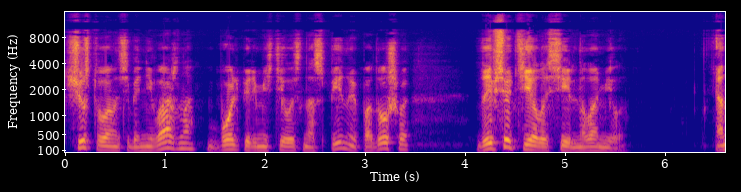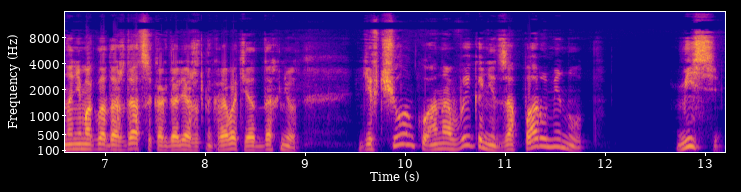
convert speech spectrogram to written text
Чувствовала она себя неважно, боль переместилась на спину и подошвы, да и все тело сильно ломило. Она не могла дождаться, когда ляжет на кровать и отдохнет. Девчонку она выгонит за пару минут. «Мисси»,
